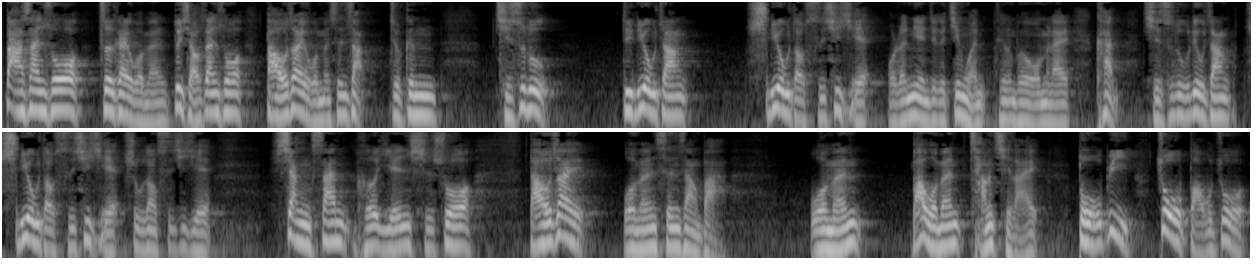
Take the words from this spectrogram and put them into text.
大山说：“遮盖我们。”对小山说：“倒在我们身上。”就跟启示录第六章十六到十七节，我来念这个经文。听众朋友，我们来看启示录六章十六到十七节，十五到十七节，向山和岩石说：“倒在我们身上吧，我们把我们藏起来。”躲避做宝座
